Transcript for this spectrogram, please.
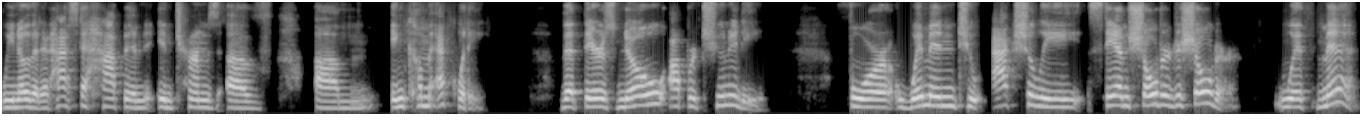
We know that it has to happen in terms of um, income equity that there's no opportunity for women to actually stand shoulder to shoulder with men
